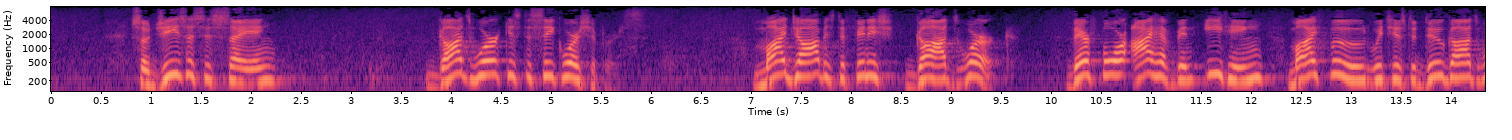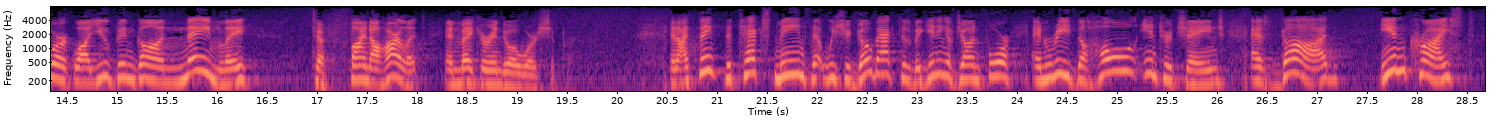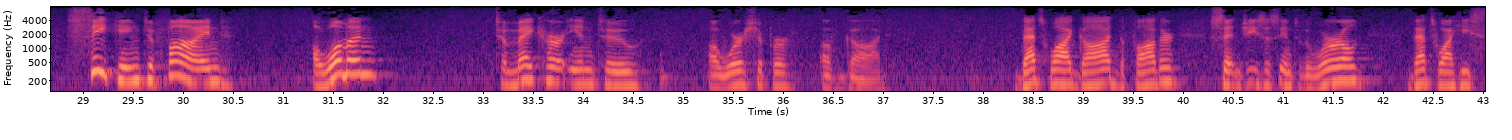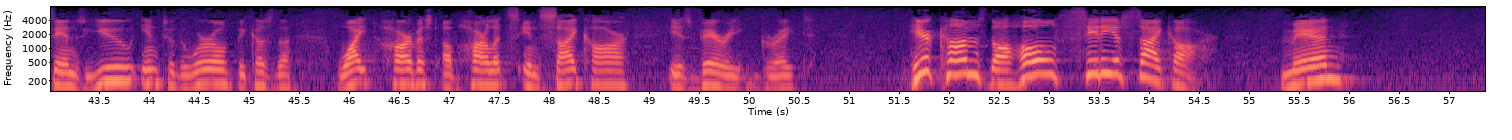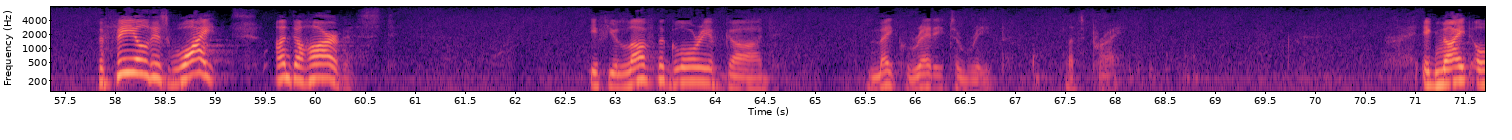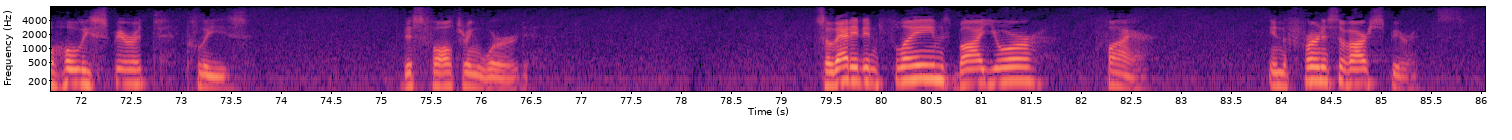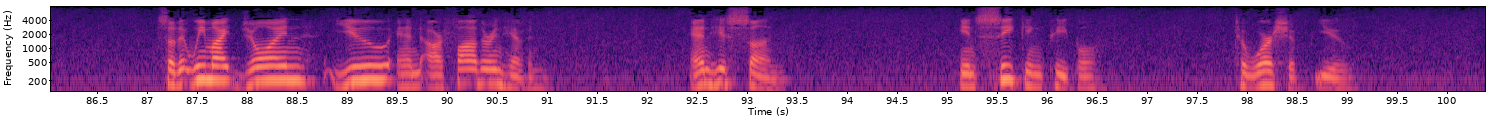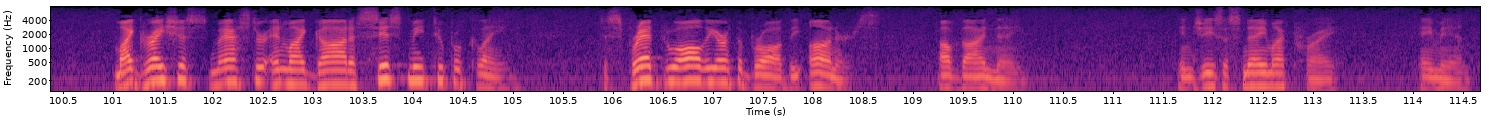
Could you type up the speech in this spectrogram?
So Jesus is saying, God's work is to seek worshipers. My job is to finish God's work. Therefore, I have been eating my food, which is to do God's work while you've been gone, namely, to find a harlot and make her into a worshiper. And I think the text means that we should go back to the beginning of John 4 and read the whole interchange as God in Christ seeking to find a woman to make her into a worshiper of God. That's why God the Father sent Jesus into the world. That's why He sends you into the world because the white harvest of harlots in Sychar is very great. Here comes the whole city of Sychar. Men, the field is white unto harvest. If you love the glory of God, make ready to reap. Let's pray. Ignite, O Holy Spirit, please, this faltering word, so that it inflames by your fire in the furnace of our spirits, so that we might join you and our Father in heaven and his Son in seeking people to worship you. My gracious Master and my God, assist me to proclaim, to spread through all the earth abroad the honors of thy name. In Jesus' name I pray. Amen.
